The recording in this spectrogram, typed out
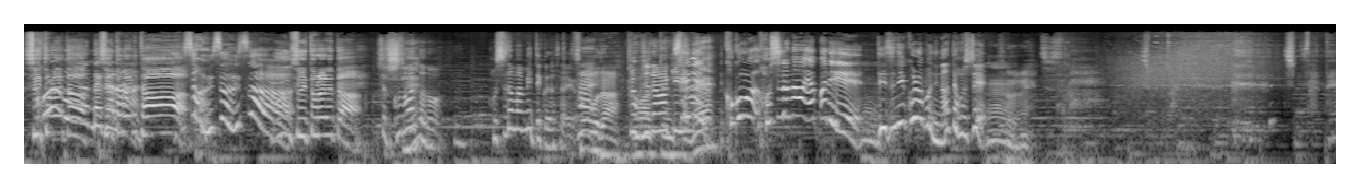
吸い取られコラボなんだた吸いから取られた。嘘嘘。うん嘘吸い取られた。ちょっとこの後の星玉見てくださいよ。はいそうだ。藤玉切り変わってんすよね。ここは星玉はやっぱりうん。ディズニーコラボになってほしい、うん。そうだね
